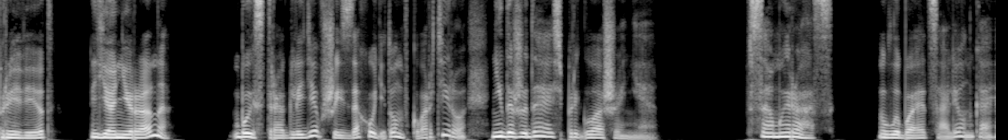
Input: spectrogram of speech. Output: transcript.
«Привет. Я не рано?» Быстро оглядевшись, заходит он в квартиру, не дожидаясь приглашения. «В самый раз», — улыбается Аленка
